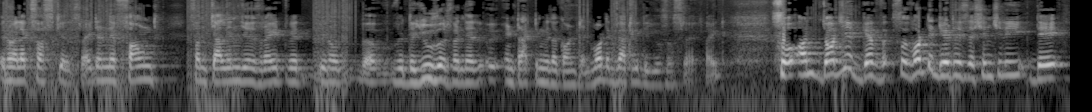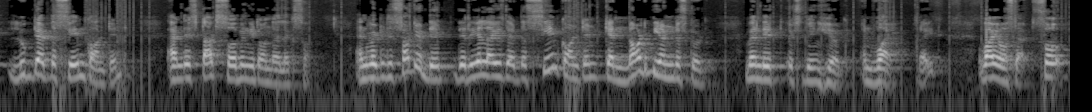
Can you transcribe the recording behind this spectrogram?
you know Alexa skills, right? And they found some challenges, right, with you know uh, with the users when they're interacting with the content. What exactly the users say, right? So on Georgia Gov, so what they did is essentially they looked at the same content and they start serving it on the Alexa. And what they started did, they realized that the same content cannot be understood when it, it's being heard. And why, right? Why was that? So,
